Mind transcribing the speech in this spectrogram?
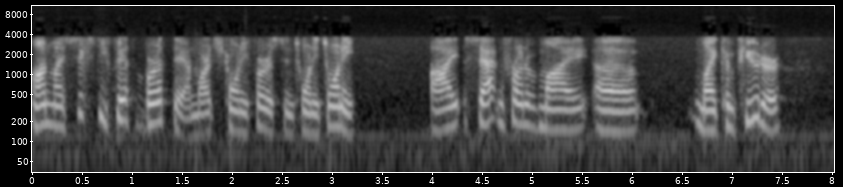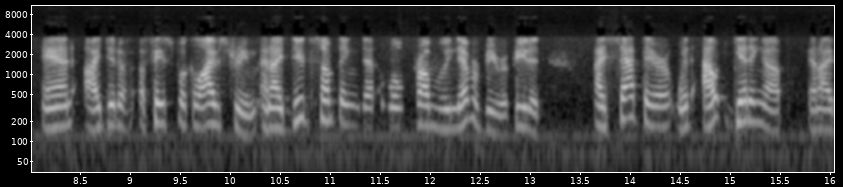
on my 65th birthday on March 21st in 2020, I sat in front of my uh, my computer and I did a, a Facebook live stream, and I did something that will probably never be repeated. I sat there without getting up, and I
